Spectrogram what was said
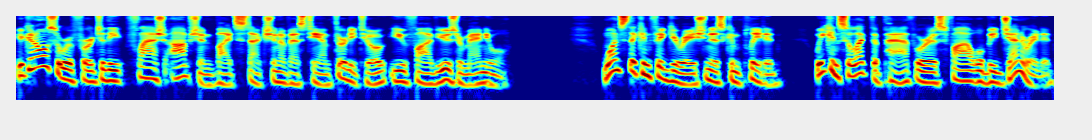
You can also refer to the Flash Option bytes section of STM32 U5 User Manual. Once the configuration is completed, we can select the path where this file will be generated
